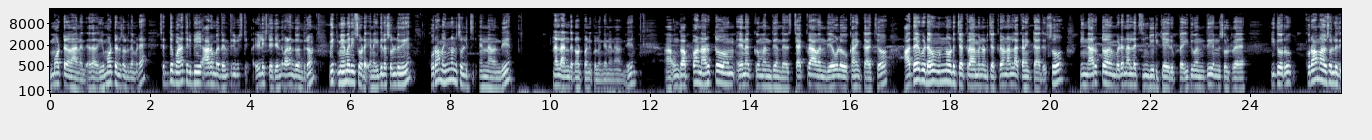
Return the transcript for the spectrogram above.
இமோட்டல் ஆனது. அதாவது இமோட்டல்னு சொல்கிறத விட செத்து போனால் திருப்பி ஆரம்பத்துலேருந்து திருப்பி ஸ்டே ஏர்லி ஸ்டேஜ்லேருந்து வளர்ந்து வந்துடும் வித் மெமரிஸோட ஏன்னா இதில் சொல்லுது. குராமா இன்னொன்று சொல்லிச்சு. என்ன வந்து? நல்லா அந்த நோட் பண்ணிக்கொள்ளுங்க. என்னென்னா வந்து உங்கள் அப்பா நருட்டோவும் எனக்கும் வந்து அந்த சக்ரா வந்து எவ்வளோ கனெக்ட் ஆச்சோ அதை விடவும் உன்னோட சக்ரா என்னோட சக்ரா நல்லா கனெக்ட் ஆகுது. ஸோ நீ நருட்டோவை விட நல்ல செஞ்சுரிக்கையாக இருப்ப. இது வந்து என்ன சொல்கிற இது ஒரு குராமாவை சொல்லுது.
